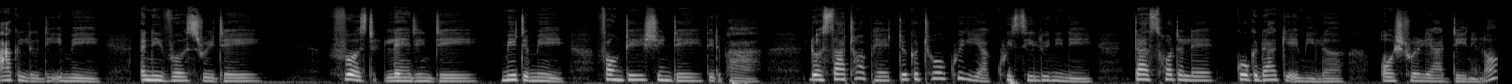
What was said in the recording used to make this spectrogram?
အာဂလူဒီအမီ anniversary day first landing day meet me foundation day တိတဖာဒေါ်စာထော့ဖဲတကထိုးခွိကရခွီစီလူနီနေ တက်ဟော့တလေကိုကဒါကေအမီလာဩစတြေးလျဒေးနေလော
